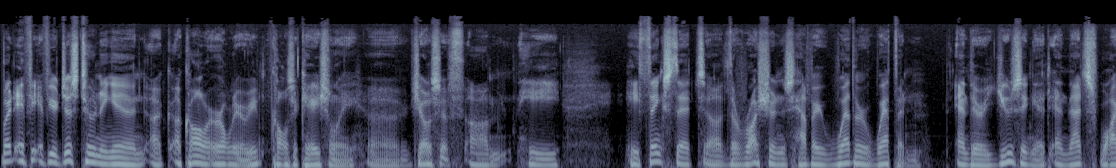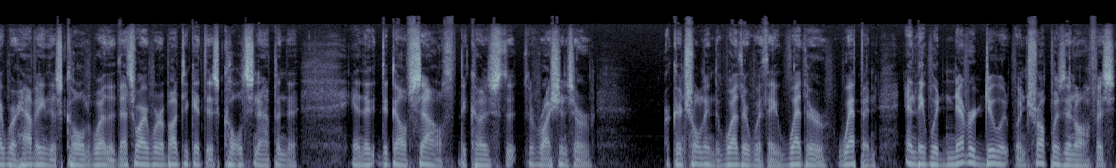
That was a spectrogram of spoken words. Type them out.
But if if you're just tuning in, a, a caller earlier he calls occasionally, uh, Joseph. Um, he he thinks that uh, the Russians have a weather weapon and they're using it, and that's why we're having this cold weather. That's why we're about to get this cold snap in the in the, the Gulf South because the, the Russians are are controlling the weather with a weather weapon, and they would never do it when Trump was in office,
